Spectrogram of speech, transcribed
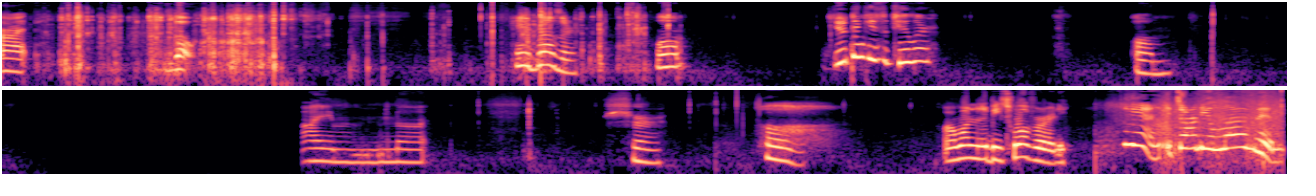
Alright. Let's go. Hey, brother. Well, do you think he's a killer? Um. I'm not sure. I wanted to be 12 already. Yeah, it's already 11.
